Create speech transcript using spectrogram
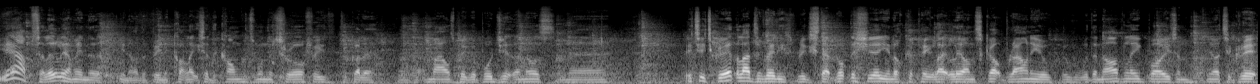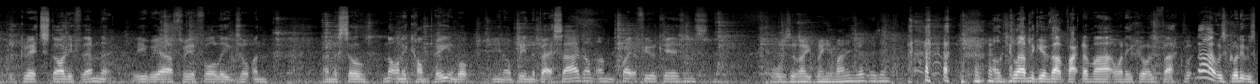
we? Yeah, absolutely. I mean, the, you know, they've been, a, like you said, the conference won the trophy. They've got a, a miles bigger budget than us, and uh, it's, it's great. The lads have really really stepped up this year. You look at people like Leon Scott Brownie who, who, with the Northern League boys, and you know it's a great great story for them that we, we are three or four leagues up and and they're still not only competing but you know being the better side on, on quite a few occasions. What was it like when you managed it? Today? I'll gladly give that back to Mark when he comes back. But no, it was good. It was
